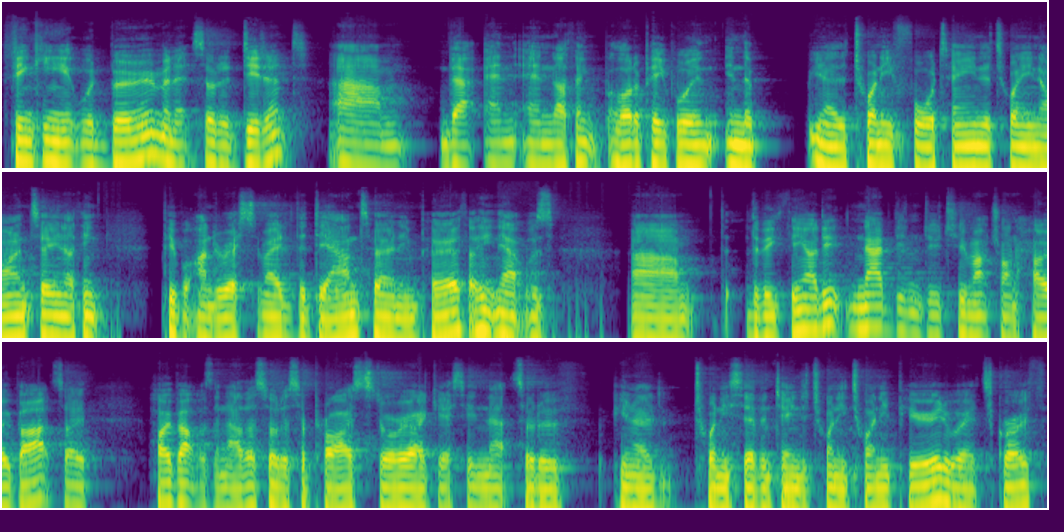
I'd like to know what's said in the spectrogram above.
thinking it would boom and it sort of didn't. Um, that and and I think a lot of people in in the you know the 2014 to 2019, I think people underestimated the downturn in Perth. I think that was um, the, the, big thing. I did NAB didn't do too much on Hobart, so Hobart was another sort of surprise story, I guess, in that sort of you know 2017 to 2020 period where its growth.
